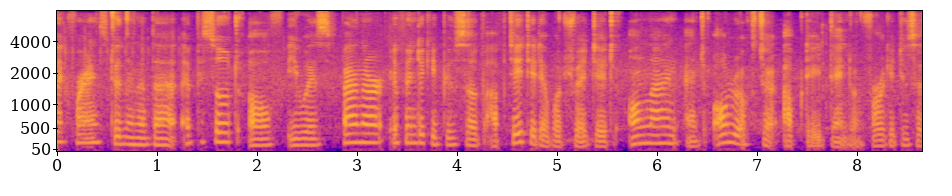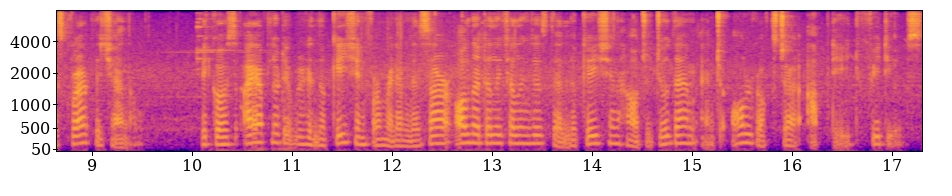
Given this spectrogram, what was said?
back friends to another episode of US Banner. If you want to keep yourself updated about Red Dead Online and all Rockstar update then don't forget to subscribe the channel. Because I upload every location for Madame Nazar, all the daily challenges, the location, how to do them and all Rockstar update videos.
